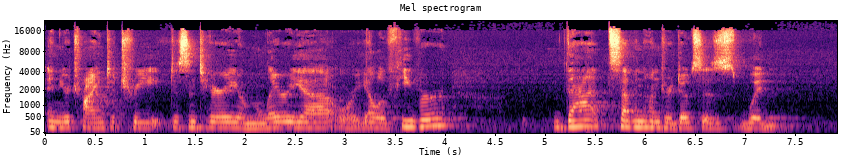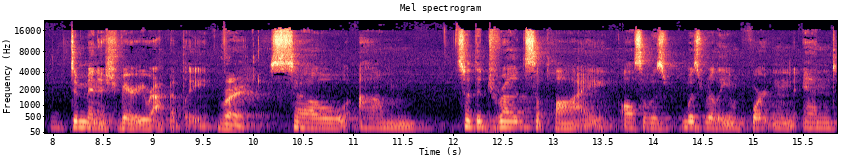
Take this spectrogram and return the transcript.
and you're trying to treat dysentery or malaria or yellow fever, that 700 doses would diminish very rapidly. Right. So, um, so the drug supply also was was really important, and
